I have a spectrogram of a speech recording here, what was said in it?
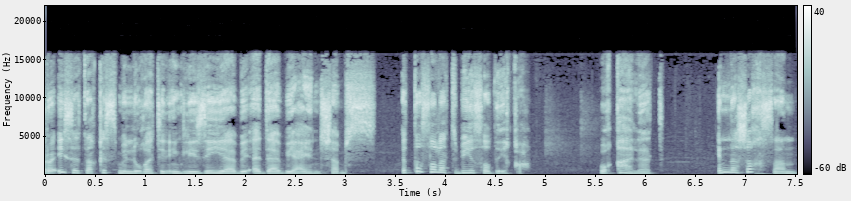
رئيسة قسم اللغة الإنجليزية بأداب عين شمس. اتصلت بي صديقة وقالت إن شخصا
